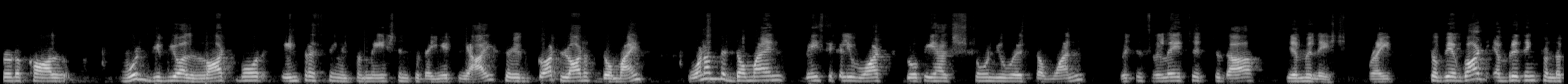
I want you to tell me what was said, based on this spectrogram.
protocol would give you a lot more interesting information to the API. So you've got a lot of domains. One of the domain, basically what Gopi has shown you is the one which is related to the emulation, right? So we have got everything from the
